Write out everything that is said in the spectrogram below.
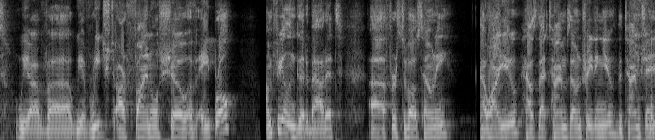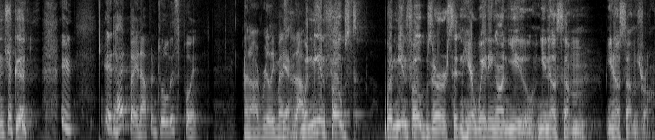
It. We have uh, we have reached our final show of April. I'm feeling good about it. Uh, first of all, Tony, how are you? How's that time zone treating you? The time change, good? It, it had been up until this point, and I really messed it up. When me and Phobes, when me and Phobes are sitting here waiting on you, you know something. You know something's wrong.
